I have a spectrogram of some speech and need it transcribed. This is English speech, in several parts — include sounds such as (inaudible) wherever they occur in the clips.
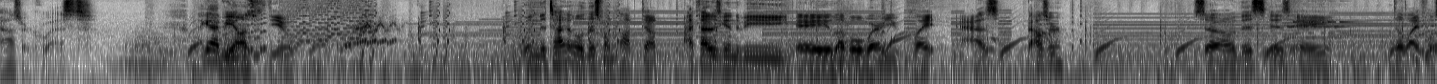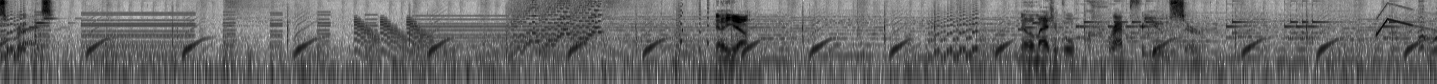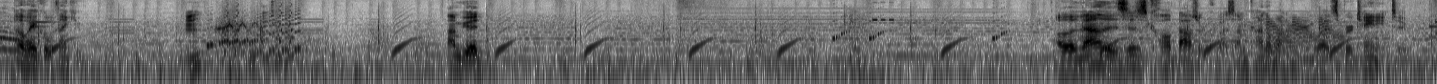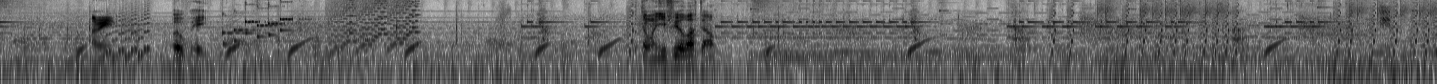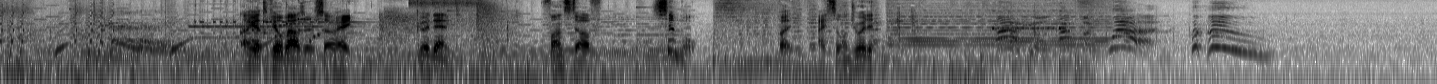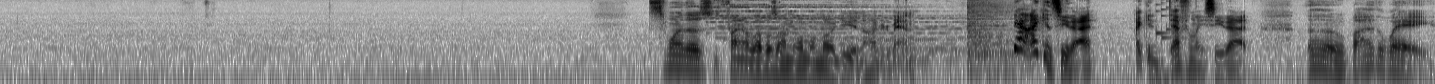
Bowser Quest. I gotta be honest with you. When the title of this one popped up, I thought it was going to be a level where you play as Bowser. So this is a delightful surprise. No, you don't. No magical crap for you, sir. Oh, hey, cool, thank you. Hmm? I'm good. Although now that this is called Bowser Quest, I'm kind of wondering what it's pertaining to. I mean, oh, hey. Don't want you to feel left out. I got to kill Bowser, so hey, good end. Fun stuff, simple, but I still enjoyed it. It's one of those final levels on normal mode you get in 100 man. Yeah, I can see that. I can definitely see that. Oh, by the way,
